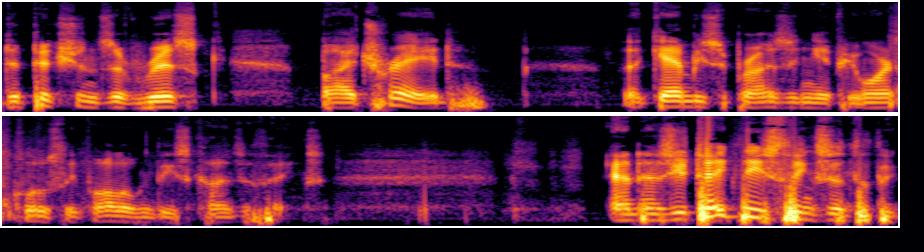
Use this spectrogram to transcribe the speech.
depictions of risk by trade that can be surprising if you aren't closely following these kinds of things. And as you take these things into the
